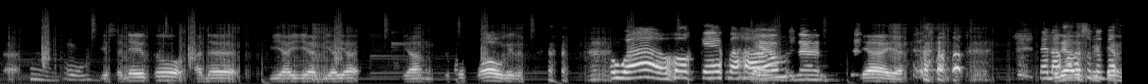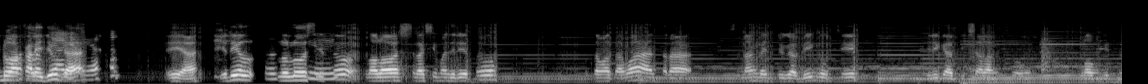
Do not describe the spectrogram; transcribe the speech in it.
nah, Hmm. Iya. biasanya itu ada biaya-biaya yang cukup wow gitu. Wow, oke Ya paham. benar. Ya ya. Dan Jadi harus mikir dua kali biaya juga. ya? Iya. Jadi lulus Oke. itu lolos seleksi mandiri itu pertama-tama antara senang dan juga bingung sih. Jadi gak bisa langsung long gitu.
